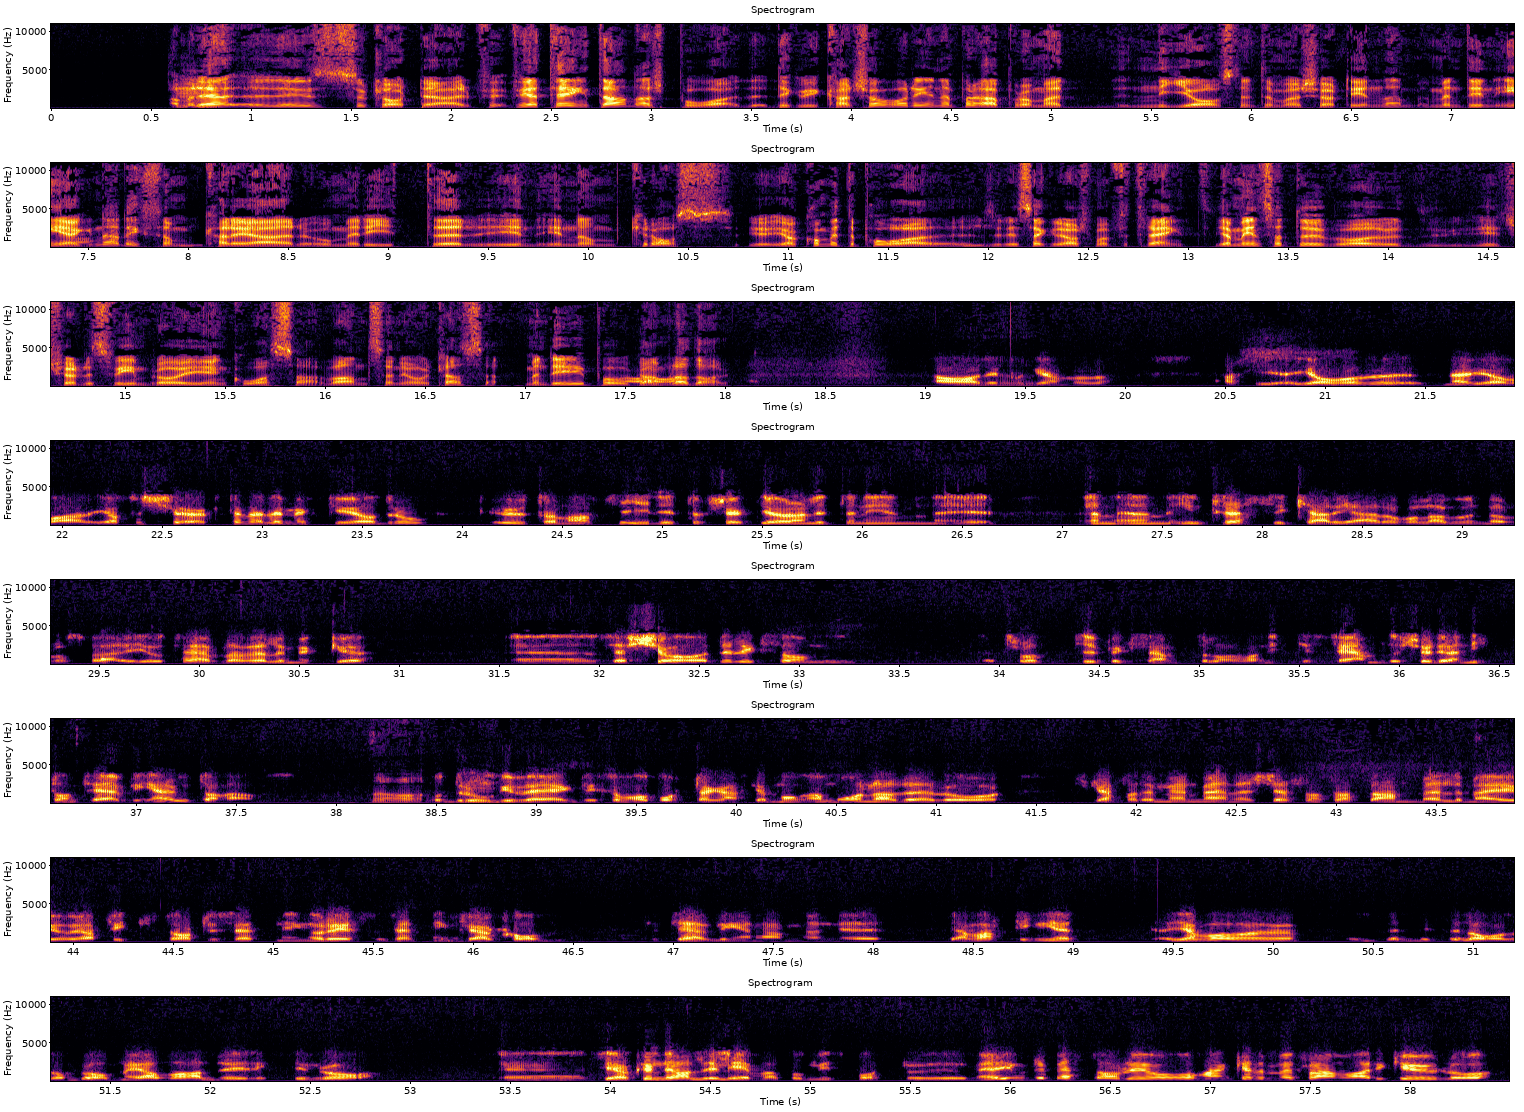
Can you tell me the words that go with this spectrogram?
Ja, men det, det är såklart det är. För, för jag tänkte annars på, det, vi kanske har varit inne på det här på de här nio avsnitten vi har kört innan. Men din egna liksom, karriär och meriter in, inom cross. Jag, jag kommer inte på, det är säkert jag som har förträngt. Jag minns att du var, körde svinbra i en Kåsa, vann seniorklassen. Men det är ju på Ja. gamla dagar. Ja, det är på gamla dagar. Alltså, jag, var, när jag, var, jag försökte väldigt mycket. Jag drog utomlands tidigt och försökte göra en liten in, en, en intressekarriär och hålla mig undan från Sverige och tävla väldigt mycket. Eh, så jag körde liksom, jag tror typ exempel om det var 95, då körde jag 19 tävlingar utomlands. Jaha. och drog iväg liksom var borta ganska många månader och skaffade mig en manager som satt och anmälde mig och jag fick startersättning och resesättning för jag kom till tävlingarna. Men eh, jag var inget... Jag var eh, lite lagom bra men jag var aldrig riktigt bra. Eh, så jag kunde aldrig leva på min sport. Eh, men jag gjorde det bästa av det och hankade mig fram och hade kul och,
